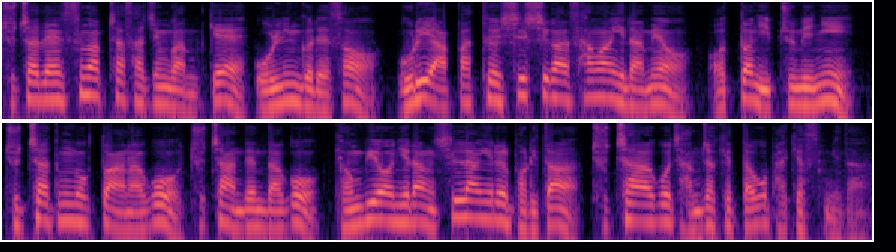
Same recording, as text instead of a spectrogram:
주차된 승합차 사진과 함께 올린 글에서 우리 아파트 실시간 상황이라며 어떤 입주민이 주차 등록도 안 하고 주차 안 된다고 경비원이랑 실랑이를 벌이다 주차하고 잠적했다고 밝혔습니다.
